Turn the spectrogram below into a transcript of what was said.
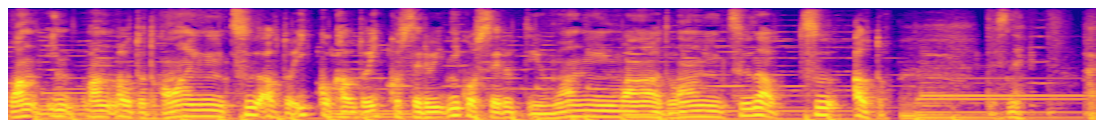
one in、one out とか、 one in、two out、1個買うと1個捨てる、2個捨てるっていう、 one in、one out、one in、two out、two out ですね。は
